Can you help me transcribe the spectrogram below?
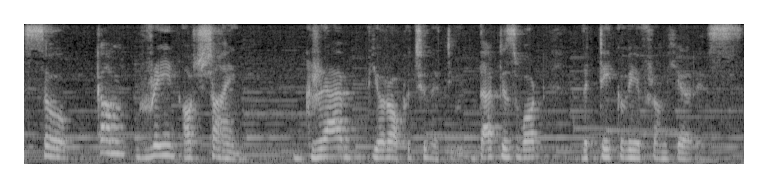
So, come rain or shine, grab your opportunity. That is what the takeaway from here is.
